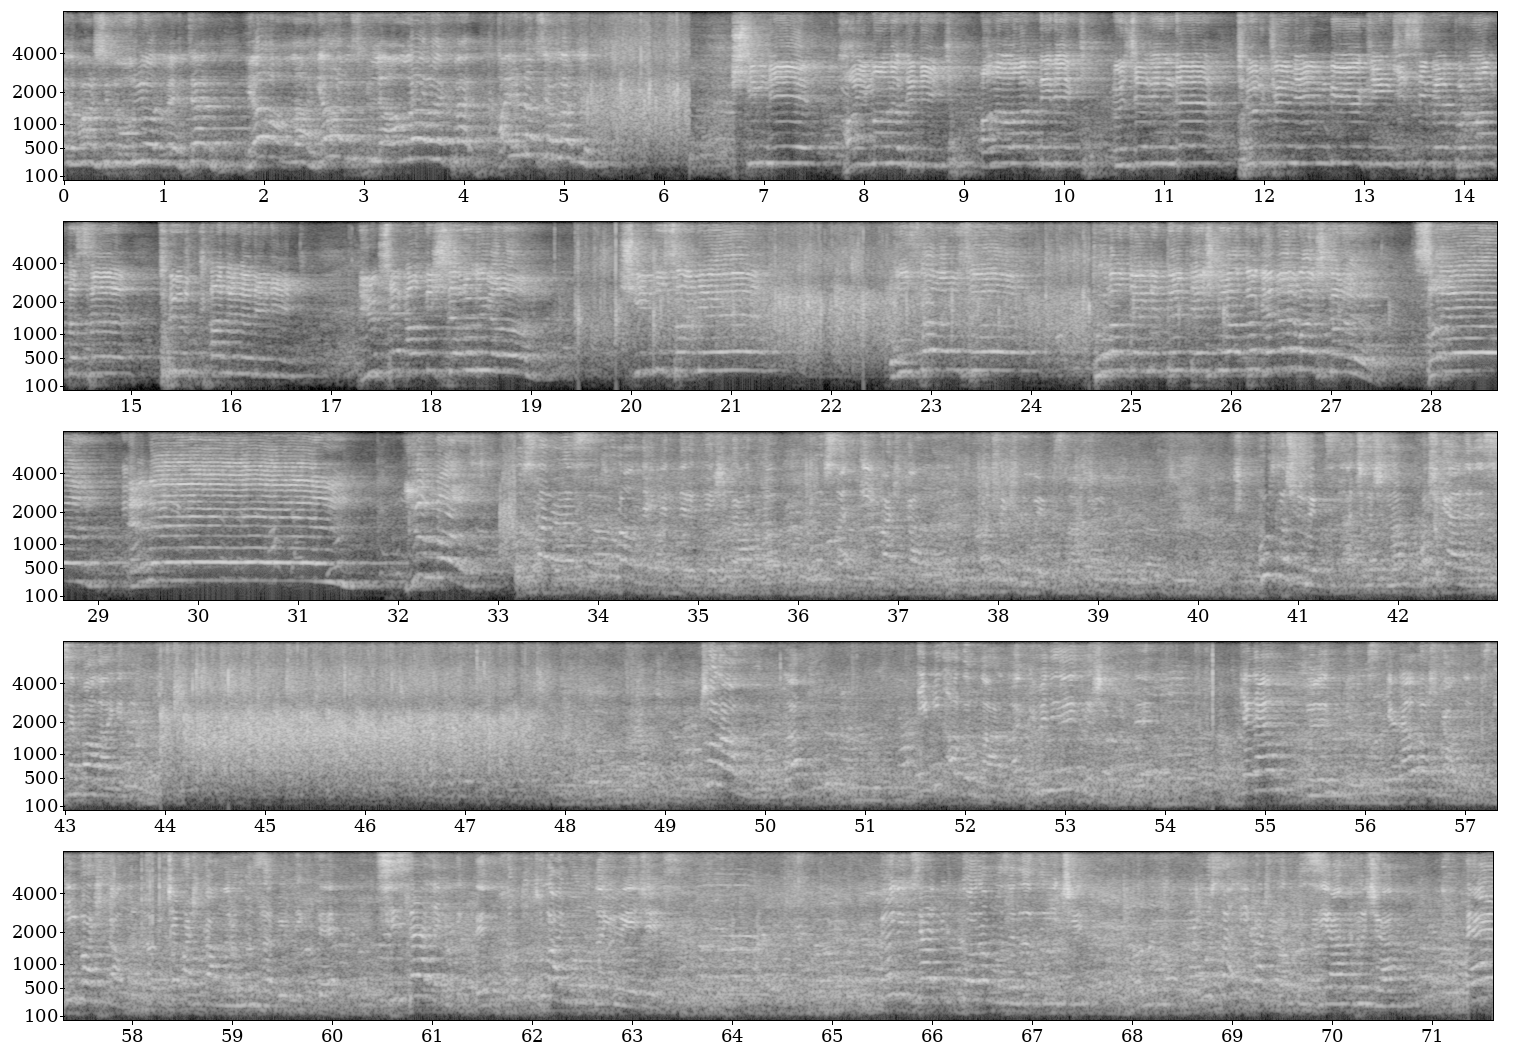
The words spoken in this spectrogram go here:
Cumhuriyet Marşı'nı vuruyor mehter. Ya Allah, ya Bismillah, Allahu Ekber. Hayırlı akşamlar diliyorum. Şimdi Haymana dedik, analar dedik, üzerinde Türk'ün en büyük incisi ve pırlantası Türk kadını dedik. Yüksek alkışlar oluyor. Şimdi saniye bir şekilde genel yönetimimiz, genel başkanlarımız, il başkanlarımız, ilçe başkanlarımızla birlikte, sizlerle birlikte Kutlu Turay yolunda yürüyeceğiz. Böyle güzel bir program hazırladığı için Bursa İl Başkanı Ziya Kılıç'a, değerli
